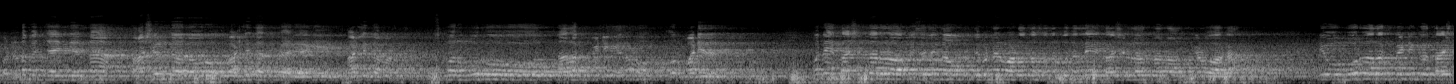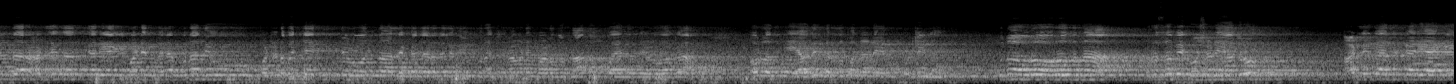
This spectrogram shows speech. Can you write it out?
ಪಟ್ಟಣ ಪಂಚಾಯಿತಿಯನ್ನು ತಹಶೀಲ್ದಾರ್ ಅವರು ಆಡಳಿತಾಧಿಕಾರಿಯಾಗಿ ಆಡಳಿತ ಮಾಡ್ತಾರೆ. ಸುಮಾರು ಮೂರು, ನಾಲ್ಕು ಮೀಟಿಂಗ್ ಏನೋ ಅವರು ಮಾಡಿದ್ದಾರೆ. ಮೊನ್ನೆ ತಹಶೀಲ್ದಾರ್ ಆಫೀಸಲ್ಲಿ ನಾವು ಪ್ರತಿಭಟನೆ ಮಾಡುವಂಥ ಸಂದರ್ಭದಲ್ಲಿ ತಹಶೀಲ್ದಾರ್ನ ನಾವು ಕೇಳುವಾಗ, ನೀವು ಮೂರು, ನಾಲ್ಕು ಮೀಟಿಂಗ್ ತಹಶೀಲ್ದಾರ್ ಆಡಳಿತಾಧಿಕಾರಿಯಾಗಿ ಮಾಡಿದ ಮೇಲೆ ಪುನಃ ನೀವು ಪಟ್ಟಣ ಪಂಚಾಯತ್ ಕೇಳುವಂಥ ಲೆಕ್ಕ ನೀವು ಪುನಃ ಚುನಾವಣೆ ಮಾಡೋದು ಕಾನೂನು ಬಾಹಿರ ಅಂತ ಹೇಳುವಾಗ ಅವರು ಅದಕ್ಕೆ ಯಾವುದೇ ಥರದ ಮನ್ನಣೆಯನ್ನು ಕೊಡಲಿಲ್ಲ ಪುನಃ ಅವರು ಅವರು ಅದನ್ನು ಪುರಸಭೆ ಘೋಷಣೆಯಾದರೂ ಆಡಳಿತಾಧಿಕಾರಿಯಾಗಿ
